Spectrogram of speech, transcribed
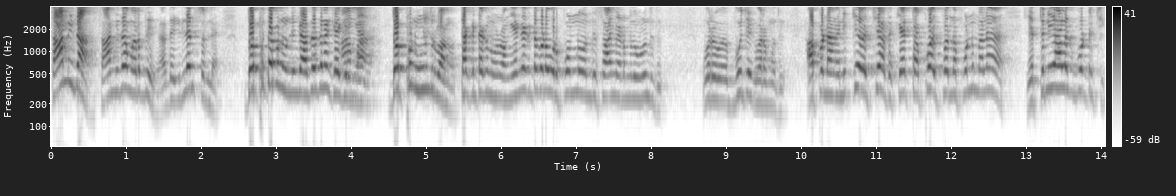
சாமி தான். சாமி தான் வருது. அது இல்லைன்னு சொல்ல தொப்பு தப்புன்னு நீங்கள் அதை தானே கேட்குறீங்க. தொப்புன்னு விழுந்துருவாங்க டக்கு டக்குன்னு விழுவாங்க எங்ககிட்ட கூட ஒரு பொண்ணு வந்து சாமி ஆடும்போது விழுந்தது ஒரு பூஜைக்கு வரும்போது. அப்போ நாங்கள் நிற்க வச்சு அதை கேட்டப்போ இப்போ அந்த பொண்ணு மேலே எத்தனையோ ஆளுக்கு போட்டுருச்சு.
